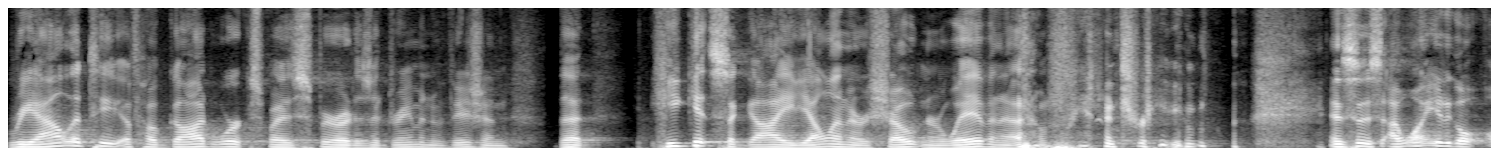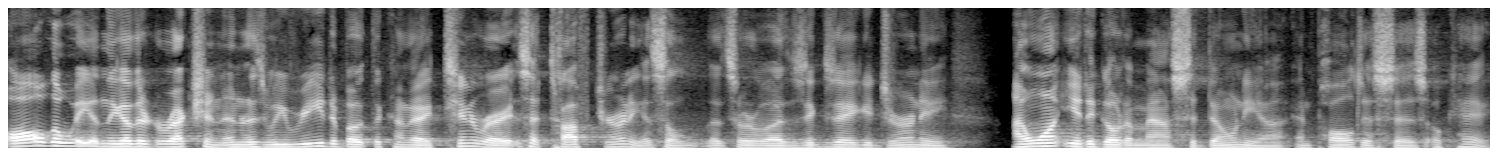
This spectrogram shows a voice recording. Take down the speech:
reality of how God works by his Spirit as a dream and a vision that he gets a guy yelling or shouting or waving at him in a dream and says, I want you to go all the way in the other direction. And as we read about the kind of itinerary, it's a tough journey. It's a it's sort of a zigzag journey. I want you to go to Macedonia. And Paul just says, okay.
